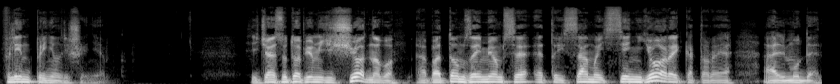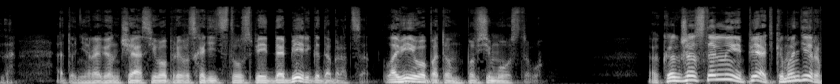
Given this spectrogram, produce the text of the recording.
Флинт принял решение. «Сейчас утопим еще одного, а потом займемся этой самой сеньорой, которая Альмудена. А то не равен час его превосходительство успеет до берега добраться. Лови его потом по всему острову». «А как же остальные пять, командир?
